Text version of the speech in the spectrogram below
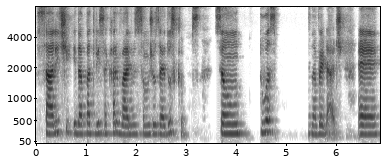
Salit e da Patrícia Carvalho de São José dos Campos. São duas na verdade. É,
